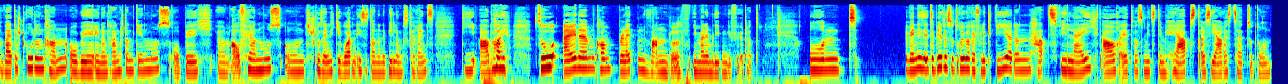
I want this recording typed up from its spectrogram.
weiter strudeln kann, ob ich in einen Krankenstand gehen muss, ob ich ähm, aufhören muss und schlussendlich geworden ist es dann eine Bildungskarenz, die aber zu einem kompletten Wandel in meinem Leben geführt hat. Und wenn ich jetzt ein bisschen so drüber reflektiere, dann hat es vielleicht auch etwas mit dem Herbst als Jahreszeit zu tun.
